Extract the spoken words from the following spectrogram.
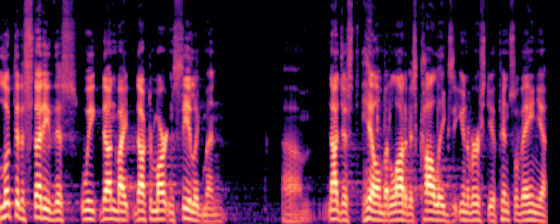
looked at a study this week done by Dr. Martin Seligman, um, not just him, but a lot of his colleagues at University of Pennsylvania.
